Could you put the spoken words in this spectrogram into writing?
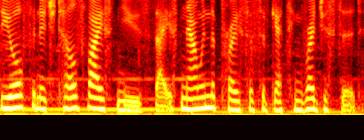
The orphanage tells Vice News that it's now in the process of getting registered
